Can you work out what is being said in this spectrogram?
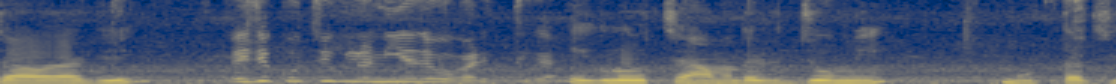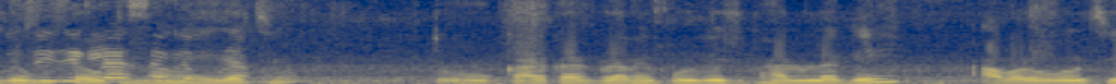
যাওয়ার আগেই। এই যে কুচিগুলো নিয়ে যাব বাড়ির থেকে। এগুলো হচ্ছে আমাদের জমি ভুট্টা ছিল ভুট্টা হয়ে গেছে। তো কার কার গ্রামের পরিবেশ ভালো লাগে আবারও বলছি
